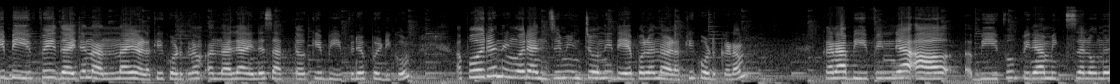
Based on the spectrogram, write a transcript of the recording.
ഈ ബീഫ് ഇതായിട്ട് നന്നായി ഇളക്കി കൊടുക്കണം. എന്നാലേ അതിന്റെ സത്തൊക്കെ ബീഫിനെ പിടിക്കും. അപ്പോൾ ഒരു നിങ്ങൾ ഒരു അഞ്ച് മിനിറ്റ് ഒന്ന് ഇതേപോലെ ഒന്ന് ഇളക്കി കൊടുക്കണം. കാരണം ആ ബീഫിന്റെ ആ ബീഫും പിന്നെ ആ മിക്സെല്ലാം ഒന്ന്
